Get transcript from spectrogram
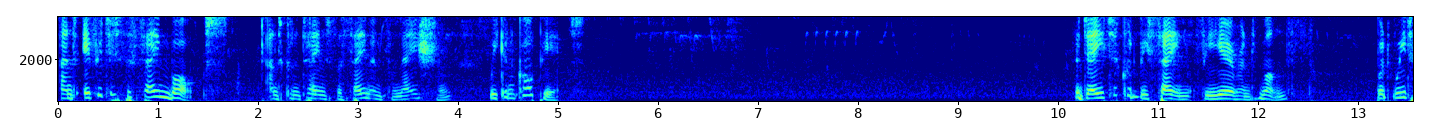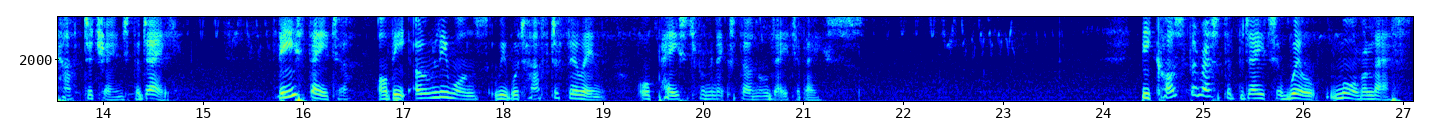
And if it is the same box and contains the same information, we can copy it. The data could be same for year and month, but we'd have to change the day. These data are the only ones we would have to fill in or paste from an external database. Because the rest of the data will, more or less,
